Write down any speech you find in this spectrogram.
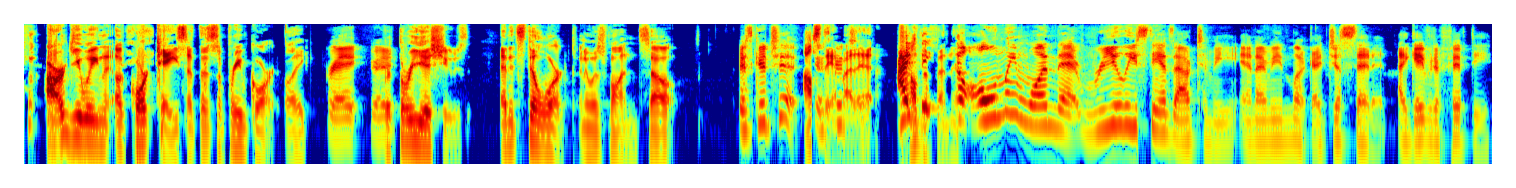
arguing a court case at the Supreme Court, like Right, for three issues, and it still worked, and it was fun. So It's good shit. I'll stand by shit. that. I I'll think the only one that really stands out to me, and I mean, look, I just said it. I gave it a 50,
